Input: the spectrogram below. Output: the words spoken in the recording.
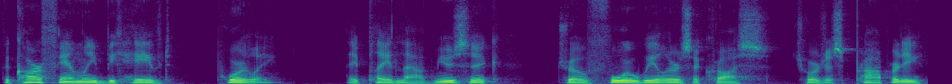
The Carr family behaved poorly. They played loud music, drove four wheelers across George's property,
